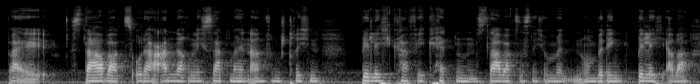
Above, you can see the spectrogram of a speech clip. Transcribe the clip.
bei Starbucks oder anderen, ich sag mal in Anführungsstrichen, Billig-Kaffeeketten. Starbucks ist nicht unbedingt billig, aber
